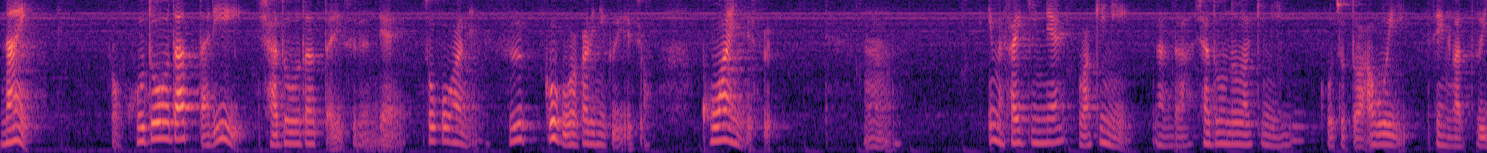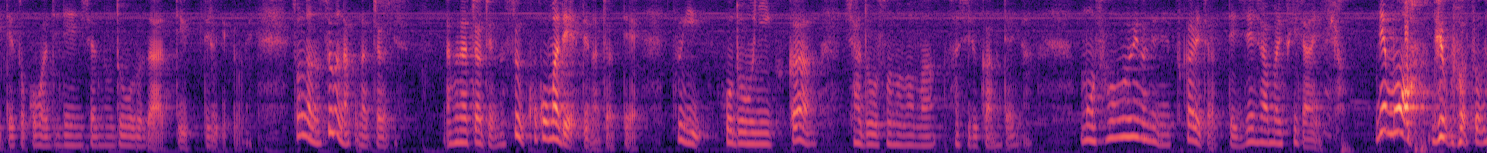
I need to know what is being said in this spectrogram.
ない。そう歩道だったり車道だったりするんでそこがねすっごく分かりにくいですよ。怖いんです、うん、今最近ね脇になんだ車道の脇にこうちょっと青い線がついてそこが自転車の道路だって言ってるけどね。そんなのすぐなくなっちゃうんです。なくなっちゃうというのはすぐここまでってなっちゃって次歩道に行くか車道そのまま走るかみたいな。もうそういうのでね疲れちゃって自転車あんまり好きじゃないですよ。でも でもその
